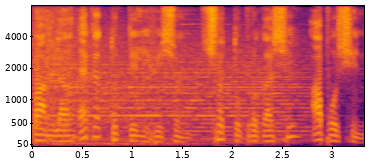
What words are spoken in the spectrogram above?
বাংলা একাত্তর টেলিভিশন সত্য প্রকাশে আপোষহীন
